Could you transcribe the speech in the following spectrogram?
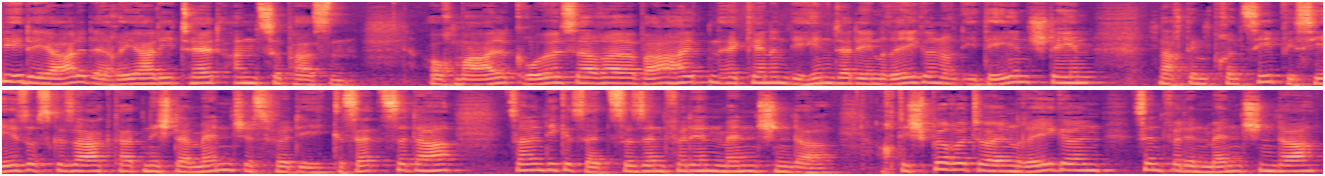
die Ideale der Realität anzupassen. Auch mal größere Wahrheiten erkennen, die hinter den Regeln und Ideen stehen, nach dem Prinzip, wie es Jesus gesagt hat, nicht der Mensch ist für die Gesetze da, sondern die Gesetze sind für den Menschen da. Auch die spirituellen Regeln sind für den Menschen da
